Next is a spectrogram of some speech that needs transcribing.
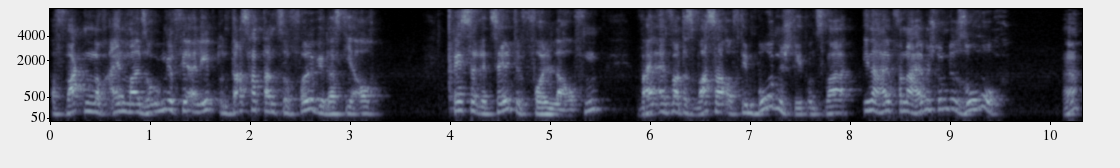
auf Wacken noch einmal so ungefähr erlebt und das hat dann zur Folge, dass die auch bessere Zelte volllaufen, weil einfach das Wasser auf dem Boden steht und zwar innerhalb von einer halben Stunde so hoch. Ja?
